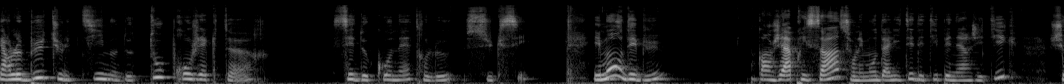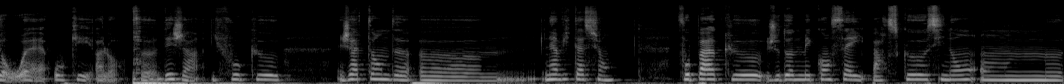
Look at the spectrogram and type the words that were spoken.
Car le but ultime de tout projecteur, c'est de connaître le succès. Et moi, au début, quand j'ai appris ça sur les modalités des types énergétiques, je suis ouais, ok, alors euh, déjà, il faut que j'attende euh, l'invitation. Faut pas que je donne mes conseils parce que sinon on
